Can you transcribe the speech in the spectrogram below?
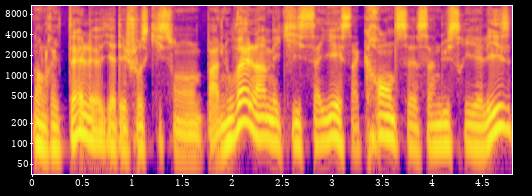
dans le retail. Il y a des choses qui sont pas nouvelles, hein, mais qui, ça y est, ça crante, ça s'industrialise.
